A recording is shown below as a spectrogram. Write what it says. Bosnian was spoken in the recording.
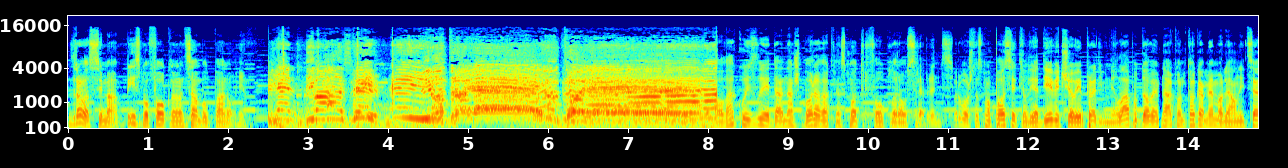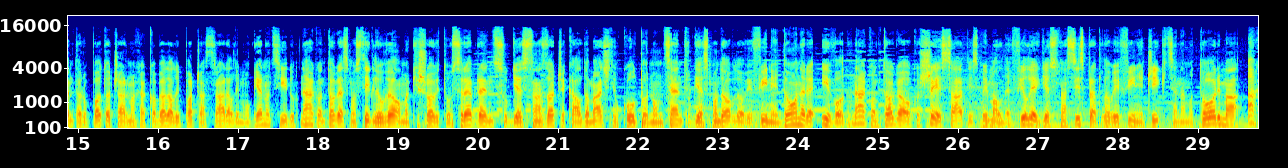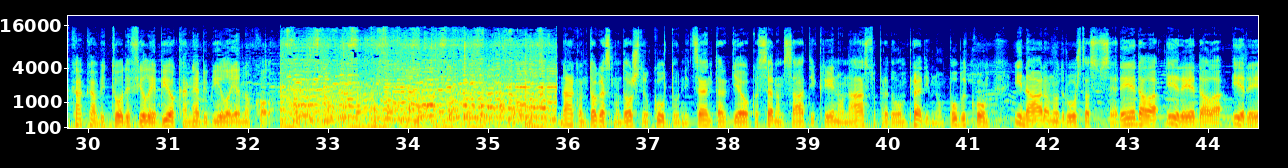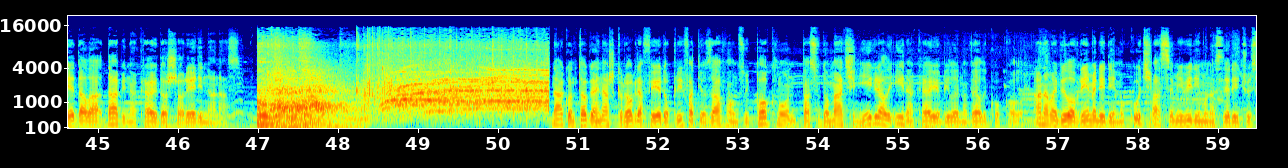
Zdravo svima, mi smo folklor Ensemble Panonija. Jedan, dva, tri, i jutro je, kako izgleda naš boravak na smotri folklora u Srebrenici. Prvo što smo posjetili je Djevići ovi predivni labudove, nakon toga memorialni centar u Potočarma kako bi odali počast stradalima u genocidu, nakon toga smo stigli u veoma kišovitu u Srebrenicu gdje su nas dočekali domaćini u kulturnom centru gdje smo dobili ove fine donere i vodu. Nakon toga oko 6 sati smo imali defile gdje su nas ispratili ove fine čikice na motorima, a kakav bi to defile bio kad ne bi bilo jedno kolo. Nakon toga smo došli u kulturni centar gdje je oko 7 sati krenuo nastup pred ovom predivnom publikom i naravno društva su se redala i redala i redala da bi na kraju došao red i na nas. Nakon toga je naš koreograf Edo prihvatio zahvalnicu i poklon, pa su domaćini igrali i na kraju je bilo jedno veliko kolo. A nama je bilo vrijeme da idemo kući, pa se mi vidimo na sljedećoj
